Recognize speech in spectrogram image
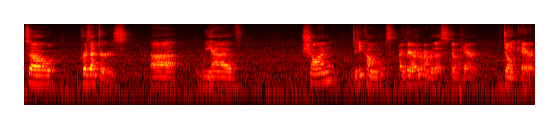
So presenters, uh, we have Sean Diddy Combs. I barely remember this. Don't care. Don't care.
